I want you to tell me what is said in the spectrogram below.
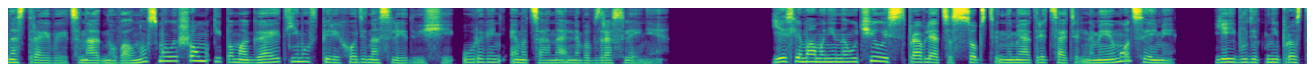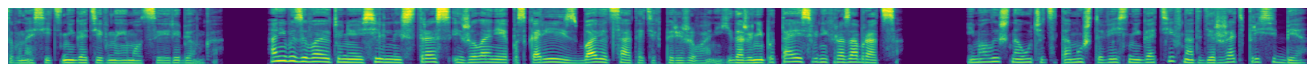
настраивается на одну волну с малышом и помогает ему в переходе на следующий уровень эмоционального взросления. Если мама не научилась справляться с собственными отрицательными эмоциями, Ей будет не просто выносить негативные эмоции ребенка. Они вызывают у нее сильный стресс и желание поскорее избавиться от этих переживаний, даже не пытаясь в них разобраться. И малыш научится тому, что весь негатив надо держать при себе,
